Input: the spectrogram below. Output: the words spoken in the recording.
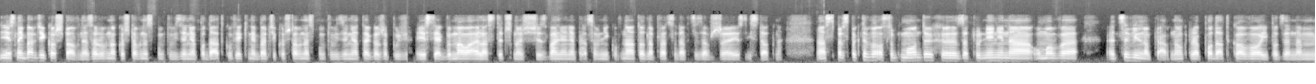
jest najbardziej kosztowne, zarówno kosztowne z punktu widzenia podatków, jak i najbardziej kosztowne z punktu widzenia tego, że później jest jakby mała elastyczność zwalniania pracowników. No a to dla pracodawcy zawsze jest istotne. A z perspektywy osób młodych y, zatrudnienie na umowę cywilnoprawną, która podatkowo i pod względem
